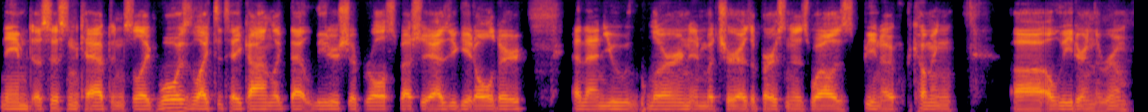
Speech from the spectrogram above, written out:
named assistant captain. So like, what was it like to take on like that leadership role, especially as you get older, and then you learn and mature as a person as well as being a becoming uh, a leader in the room.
